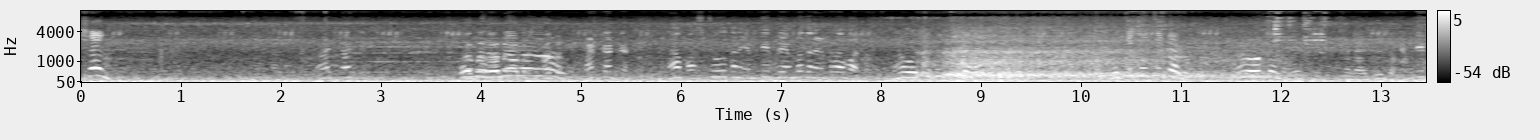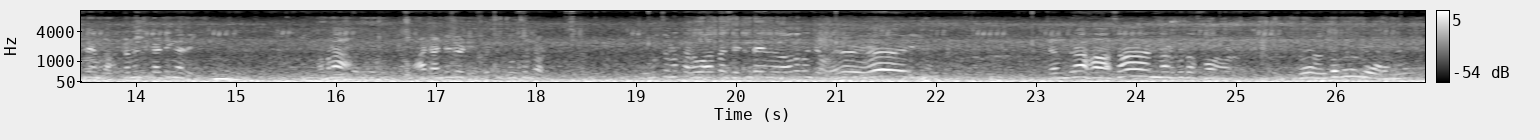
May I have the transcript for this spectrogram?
యాక్షన్ ఫస్ట్ తన ఎంటీ ఫ్రేమ్లో తన ఎంటర్ అవ్వాలి వచ్చి కూర్చుంటాడు ఓకే ఎంటీ ఫ్రేమ్లో అక్కడ నుంచి కటింగ్ అది రమణ ఆ కంటిన్యూటీ వచ్చి కూర్చుంటాడు కూర్చున్న తర్వాత సెటిల్ అయిన తర్వాత కొంచెం చంద్రహాస అని చంద్రహాసన్ అనుకుంటూ వస్తున్నాడు అంత కూడా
